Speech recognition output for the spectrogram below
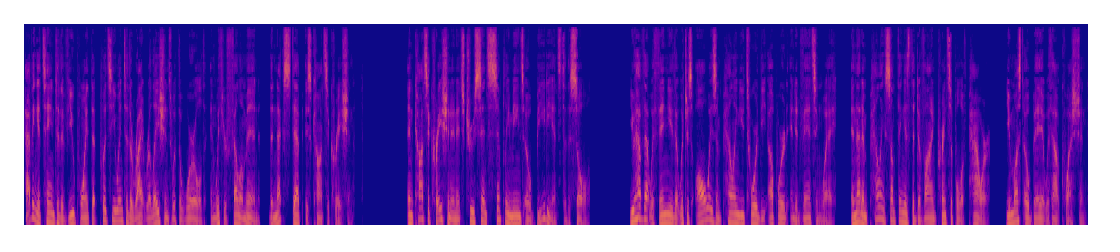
Having attained to the viewpoint that puts you into the right relations with the world and with your fellow men, the next step is consecration. And consecration in its true sense simply means obedience to the soul. You have that within you that which is always impelling you toward the upward and advancing way, and that impelling something is the divine principle of power. You must obey it without question.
